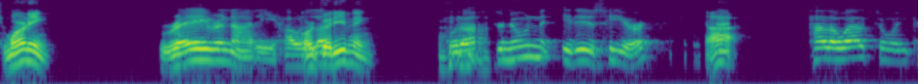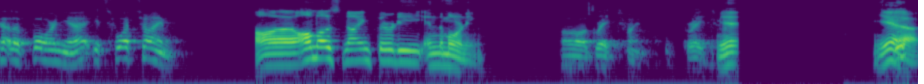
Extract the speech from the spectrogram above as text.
Good morning. Ray Renati, how Or lo- good evening. good afternoon it is here. Ah, Palo Alto in California. It's what time? uh, almost 9.30 in the morning. Oh, great time. Great time. Yeah. Yeah.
